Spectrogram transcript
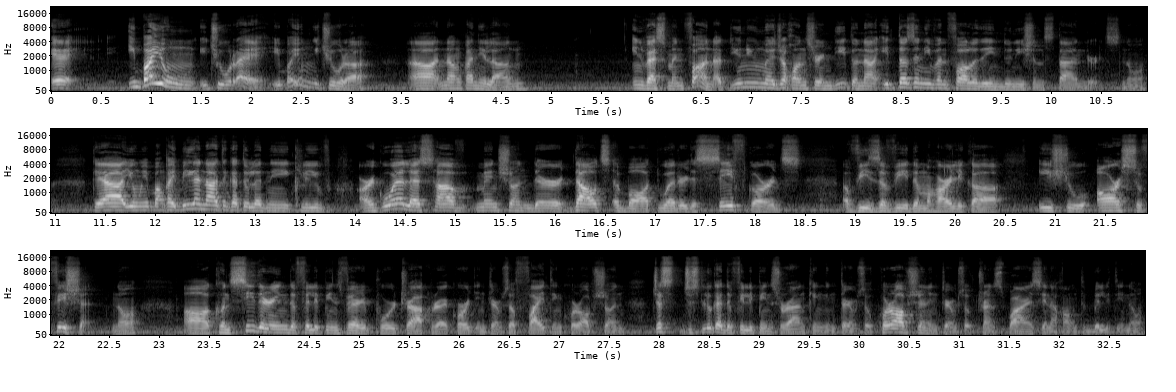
eh, iba yung itsura eh. Iba yung itsura uh, ng kanilang investment fund. At yun yung medyo concern dito na it doesn't even follow the Indonesian standards no kaya yung ibang kaibigan natin katulad ni Cleve Arguelles have mentioned their doubts about whether the safeguards vis-a-vis the Maharlika issue are sufficient, no? Uh, considering the Philippines' very poor track record in terms of fighting corruption, just just look at the Philippines' ranking in terms of corruption, in terms of transparency and accountability, no?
